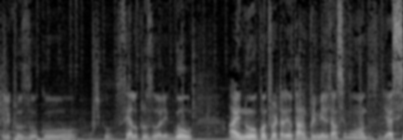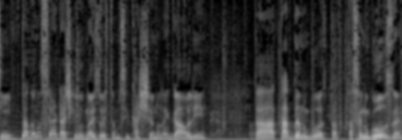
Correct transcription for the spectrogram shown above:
Ele cruzou com. Acho que o Celo cruzou ele, gol. Aí no contra o Fortaleza eu tava no primeiro, ele tava no segundo. E assim tá dando certo. Acho que nós dois estamos se encaixando legal ali. Tá, tá dando boa, tá, tá saindo gols, né?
